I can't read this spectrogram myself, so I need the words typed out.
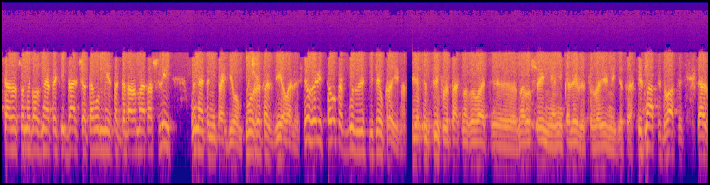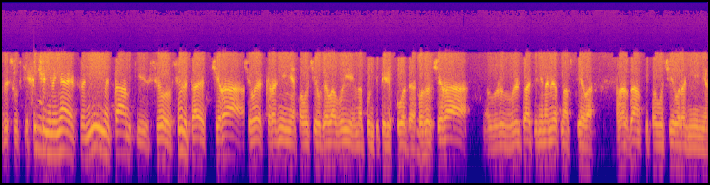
Скажут, что мы должны отойти дальше от того места, когда мы отошли, мы на это не пойдем. Мы уже это сделали. Все зависит от того, как будет вести себя Украина. Если цифры так называть э, нарушения, они колеблются в районе где-то 15-20 каждой сутки. Ничего не меняется. Мины, танки, все, все летает. Вчера человек ранение получил головы на пункте перехода. Позавчера в результате минометного обстрела гражданский получил ранение.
